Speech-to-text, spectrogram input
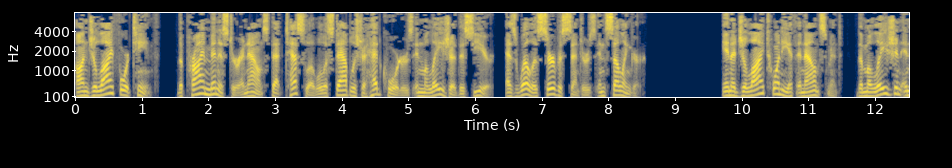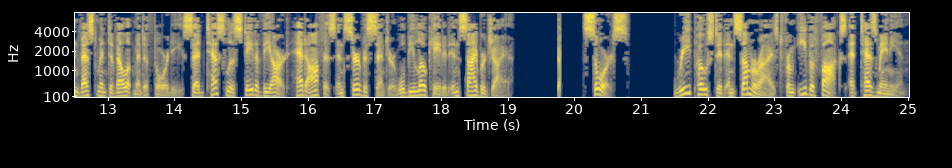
On July 14, the Prime Minister announced that Tesla will establish a headquarters in Malaysia this year, as well as service centers in Selangor. In a July 20 announcement, the Malaysian Investment Development Authority said Tesla's state of the art head office and service center will be located in Cyberjaya. Source Reposted and summarized from Eva Fox at Tesmanian.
